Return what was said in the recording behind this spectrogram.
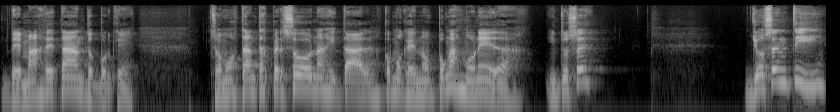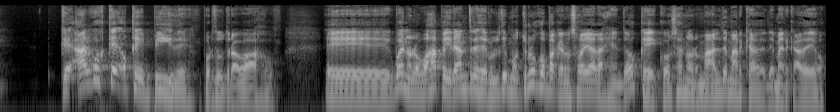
de más de tanto, porque somos tantas personas y tal, como que no pongas monedas. Entonces, yo sentí que algo es que, ok, pide por tu trabajo. Eh, bueno, lo vas a pedir antes del último truco para que no se vaya la gente. Ok, cosa normal de, de mercadeo.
